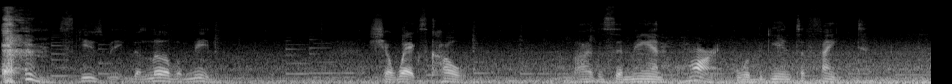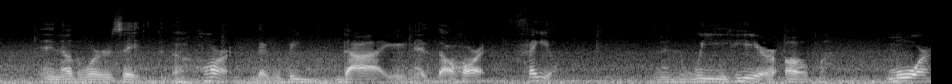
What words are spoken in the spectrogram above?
excuse me, the love of many shall wax cold. The Bible said, man's heart will begin to faint. In other words, a, a heart that would be dying as the heart failed. And we hear of more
